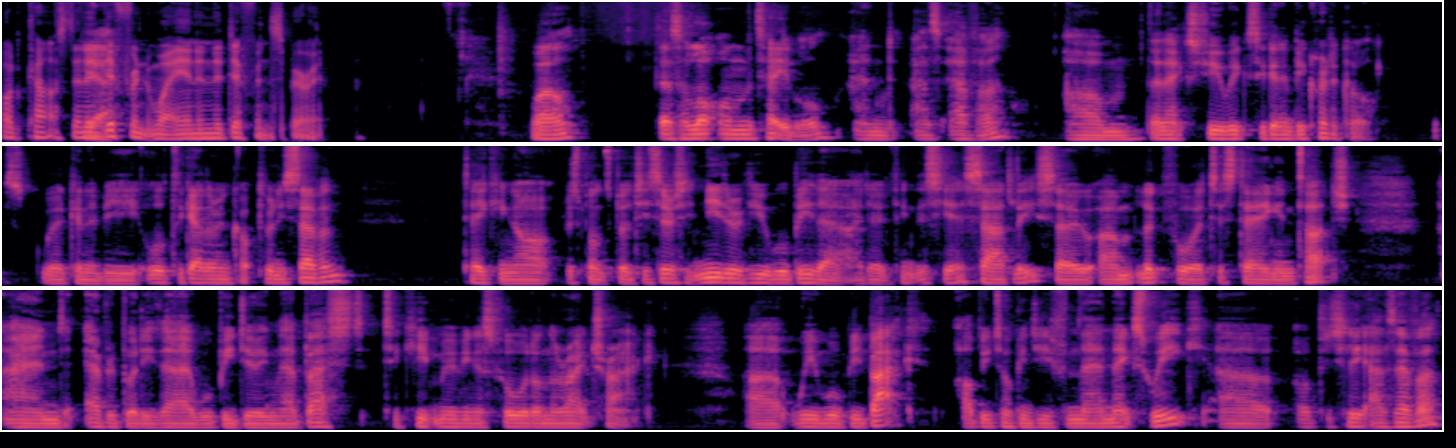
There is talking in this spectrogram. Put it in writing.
podcast in yeah. a different way and in a different spirit. Well, there's a lot on the table, and as ever, um, the next few weeks are going to be critical. We're going to be all together in COP27 taking our responsibility seriously. Neither of you will be there, I don't think, this year, sadly. So um, look forward to staying in touch. And everybody there will be doing their best to keep moving us forward on the right track. Uh, we will be back. I'll be talking to you from there next week, uh, obviously, as ever.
